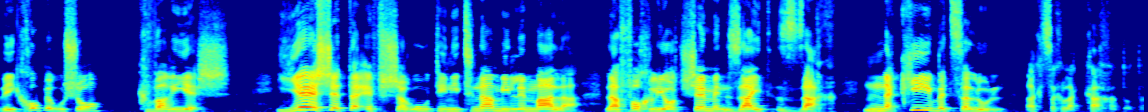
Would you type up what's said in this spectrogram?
ויקחו פירושו כבר יש. יש את האפשרות, היא ניתנה מלמעלה, להפוך להיות שמן זית זך, נקי וצלול, רק צריך לקחת אותה.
